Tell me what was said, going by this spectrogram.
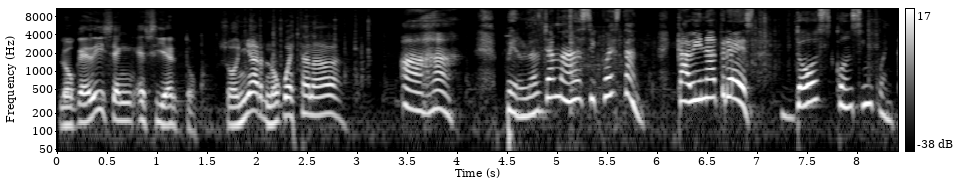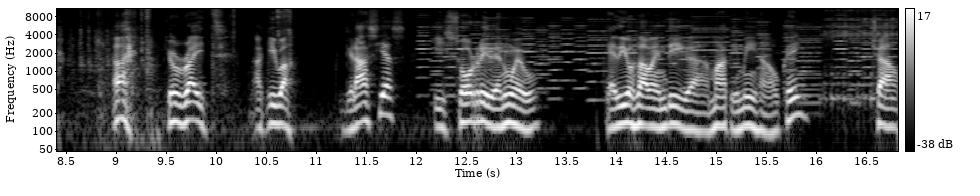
lo que dicen es cierto. Soñar no cuesta nada. Ajá, pero las llamadas sí cuestan. Cabina 3, 2,50. Ay, you're right. Aquí va. Gracias y sorry de nuevo. Que Dios la bendiga, Mati, mija, ¿ok? Chao.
